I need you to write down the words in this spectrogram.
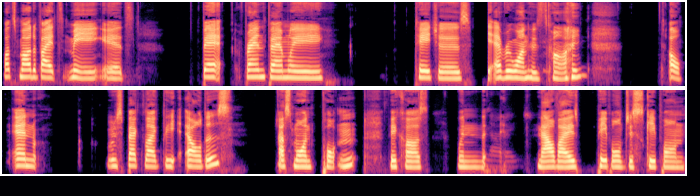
What motivates me is fa- friend, family, teachers, everyone who's kind. Oh, and respect like the elders. That's more important because when nowadays people just keep on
